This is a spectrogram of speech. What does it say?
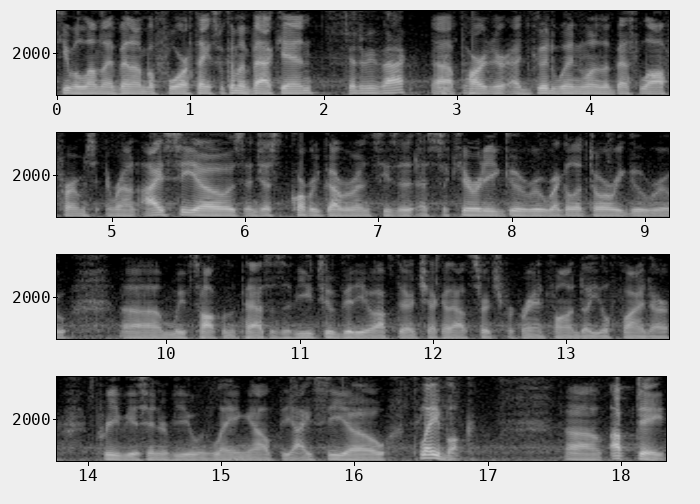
CUBE alumni I've been on before. Thanks for coming back in. Good to be back. Uh, partner at Goodwin, one of the best law firms around ICOs and just corporate governance. He's a, a security guru, regulatory guru. Um, we've talked in the past, there's a YouTube video up there, check it out, search for Grant Fondo. You'll find our previous interview laying out the ICO playbook. Uh, update,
